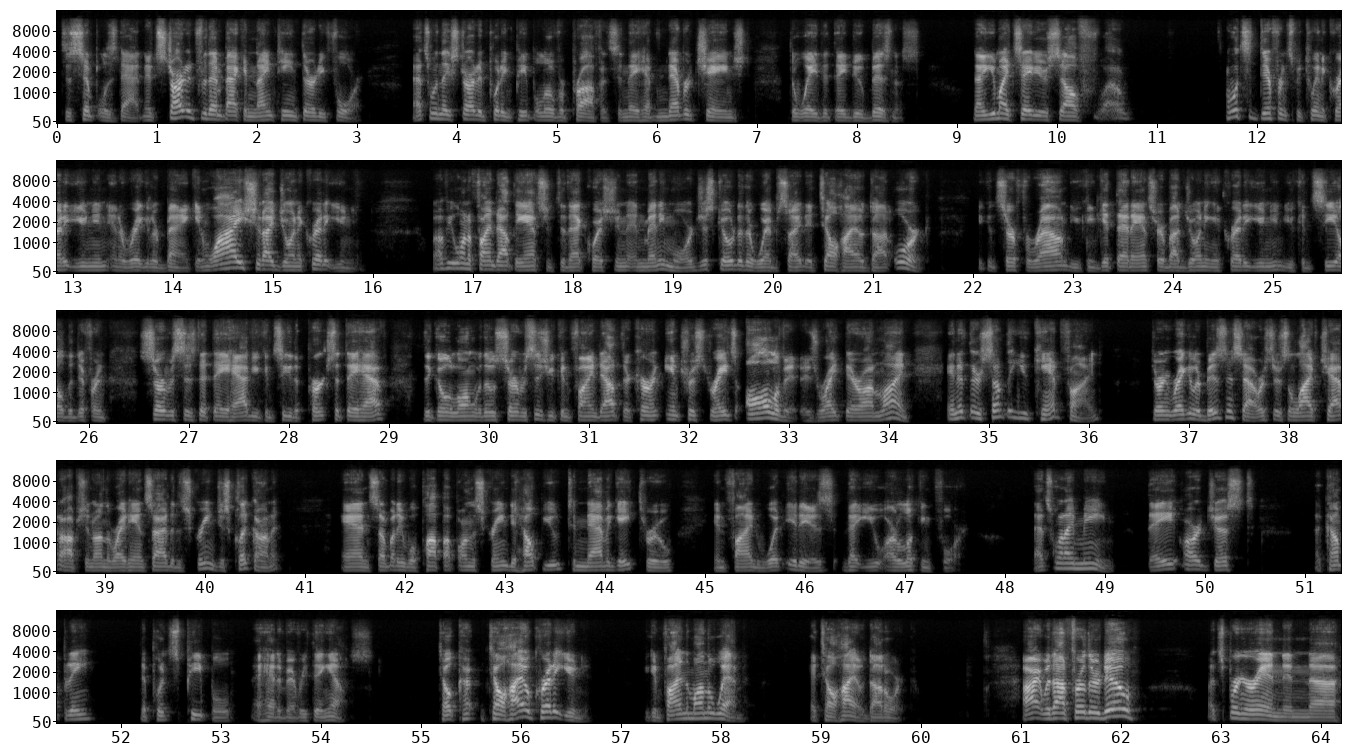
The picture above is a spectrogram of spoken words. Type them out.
It's as simple as that. And it started for them back in 1934. That's when they started putting people over profits, and they have never changed the way that they do business. Now, you might say to yourself, well, what's the difference between a credit union and a regular bank? And why should I join a credit union? Well, if you want to find out the answer to that question and many more, just go to their website at telhio.org. You can surf around. You can get that answer about joining a credit union. You can see all the different services that they have. You can see the perks that they have that go along with those services. You can find out their current interest rates. All of it is right there online. And if there's something you can't find during regular business hours, there's a live chat option on the right hand side of the screen. Just click on it, and somebody will pop up on the screen to help you to navigate through and find what it is that you are looking for. That's what I mean. They are just a company that puts people ahead of everything else. Tell, tell Ohio Credit Union. You can find them on the web at telhio.org. All right, without further ado, let's bring her in and uh,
